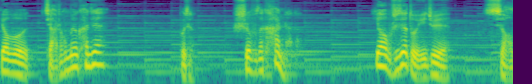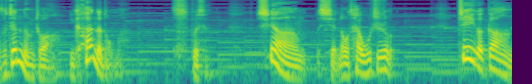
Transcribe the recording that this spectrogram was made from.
要不假装没有看见？不行，师傅在看着呢。要不直接怼一句：“小子真能装，你看得懂吗？”不行，这样显得我太无知了。这个杠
